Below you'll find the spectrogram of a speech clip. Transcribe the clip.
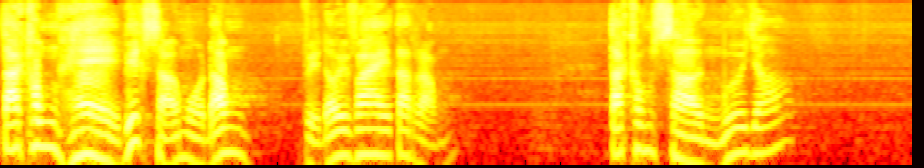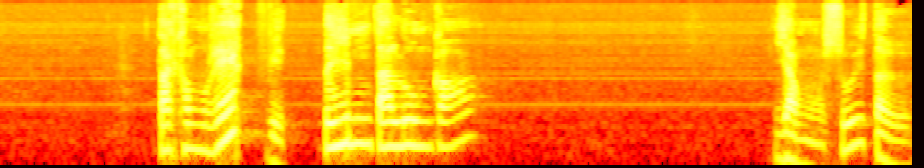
Ta không hề biết sợ mùa đông vì đôi vai ta rộng. Ta không sờn mưa gió. Ta không rét vì tim ta luôn có. Dòng suối từ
